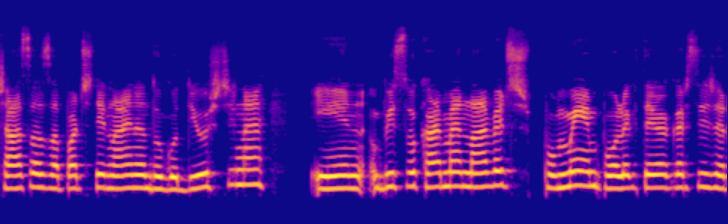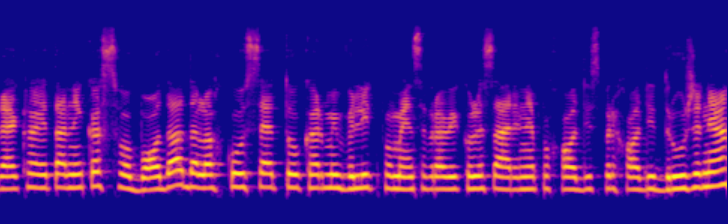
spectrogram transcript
časa za pač te najne dogodivščine. In v bistvu, kaj meni največ pomeni, poleg tega, kar si že rekla, je ta neka svoboda, da lahko vse to, kar mi veliko pomeni, se pravi kolesarjenje, pohodi, sprehodi, druženja,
